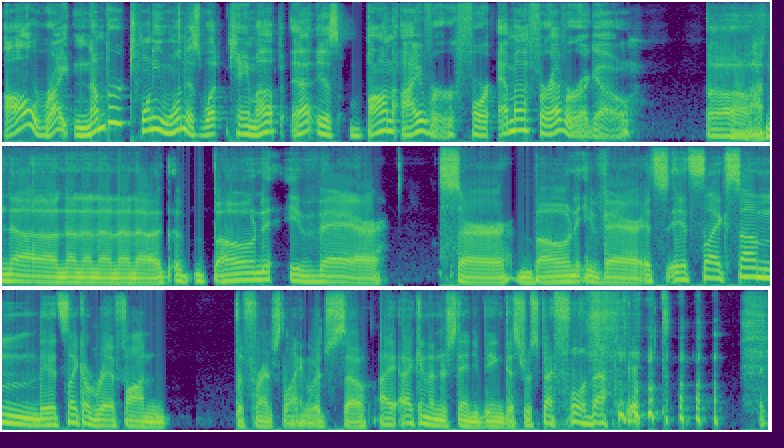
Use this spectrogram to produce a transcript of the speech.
All right, number 21 is what came up. That is Bon Iver for Emma Forever Ago. Oh, no, no, no, no, no, no. Bon Iver, sir. Bon Iver. It's it's like some it's like a riff on the French language. So I, I can understand you being disrespectful about it.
